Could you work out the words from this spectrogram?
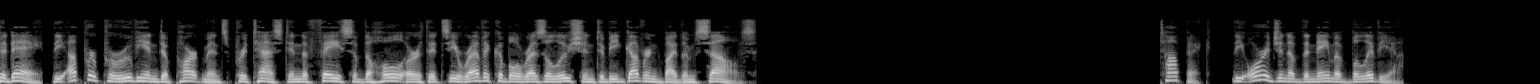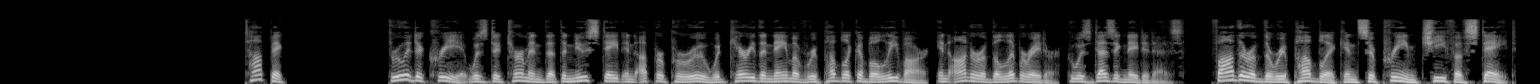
Today, the Upper Peruvian departments protest in the face of the whole earth its irrevocable resolution to be governed by themselves. The origin of the name of Bolivia. Through a decree it was determined that the new state in Upper Peru would carry the name of República Bolívar, in honor of the liberator, who was designated as "'Father of the Republic and Supreme Chief of State'".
